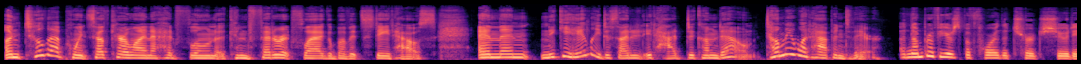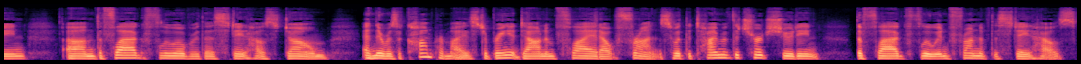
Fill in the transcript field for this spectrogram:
Until that point, South Carolina had flown a Confederate flag above its state house. And then Nikki Haley decided it had to come down. Tell me what happened there. A number of years before the church shooting, um, the flag flew over the State House dome, and there was a compromise to bring it down and fly it out front. So at the time of the church shooting, the flag flew in front of the State House.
